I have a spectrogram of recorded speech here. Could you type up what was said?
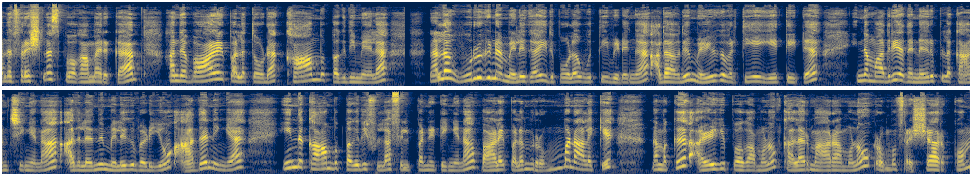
அந்த ஃப்ரெஷ்னஸ் போகாமல் இருக்க அந்த வாழைப்பழத்தோட காம்பு பகுதி மேலே நல்லா உருகின மெழுகை இது போல் ஊற்றி விடுங்க. அதாவது மெழுகுவர்த்தியை ஏற்றிட்டு இந்த மாதிரி அதை நெருப்பில் காமிச்சிங்கன்னா அதுலேருந்து மெழுகு வடியும். அதை நீங்கள் இந்த காம்பு பகுதி ஃபுல்லாக ஃபில் பண்ணிட்டீங்கன்னா வாழைப்பழம் ரொம்ப நாளைக்கு நமக்கு அழுகி போகாமலும் கலர் மாறாமலும் ரொம்ப ஃப்ரெஷ்ஷாக இருக்கும்.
